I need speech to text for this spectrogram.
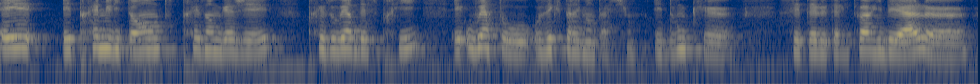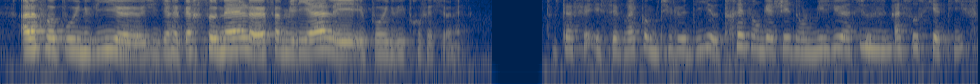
est très militante, très engagée, très ouverte d'esprit et ouverte aux, expérimentations. Et donc, euh, c'était le territoire idéal, euh, à la fois pour une vie, euh, je dirais, personnelle, familiale et, pour une vie professionnelle. Tout à fait. Et c'est vrai, comme tu le dis, très engagé dans le milieu mm. associatif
